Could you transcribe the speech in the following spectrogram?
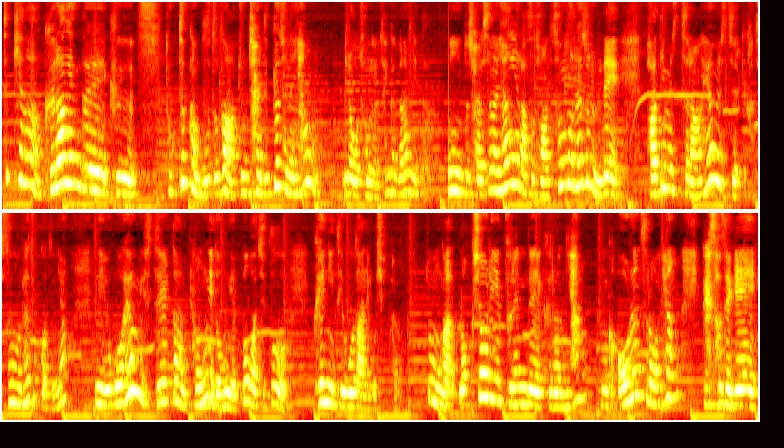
특히나 그랑핸드의 그 독특한 무드가 좀 잘 느껴지는 향이라고 저는 생각을 합니다. 본인이 또잘 쓰는 향이라서 저한테 선물을 해줬는데 body mist랑 hair mist 이렇게 같이 선물을 해줬거든요. 근데 이거 hair mist 일단 병이 너무 예뻐가지고 괜히 들고 다니고 싶어요. 좀 뭔가 럭셔리 브랜드의 그런 향? 뭔가 어른스러운 향? 그래서 되게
